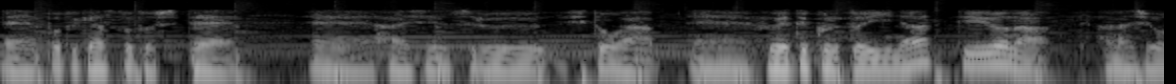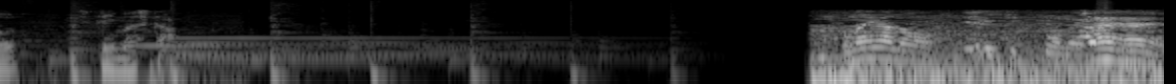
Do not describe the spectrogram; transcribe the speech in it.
えーポッドキャストとして、えー配信する人が、えー増えてくるといいなっていうような話をしていました。この間のエキスポのやつ、はいはい。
